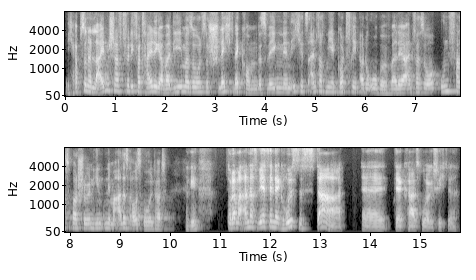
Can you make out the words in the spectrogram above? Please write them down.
Ich habe so eine Leidenschaft für die Verteidiger, weil die immer so, so schlecht wegkommen. Deswegen nenne ich jetzt einfach mir Gottfried Adoobe, weil der einfach so unfassbar schön hinten immer alles rausgeholt hat. Okay. Oder mal anders, wer ist denn der größte Star äh, der Karlsruher Geschichte?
